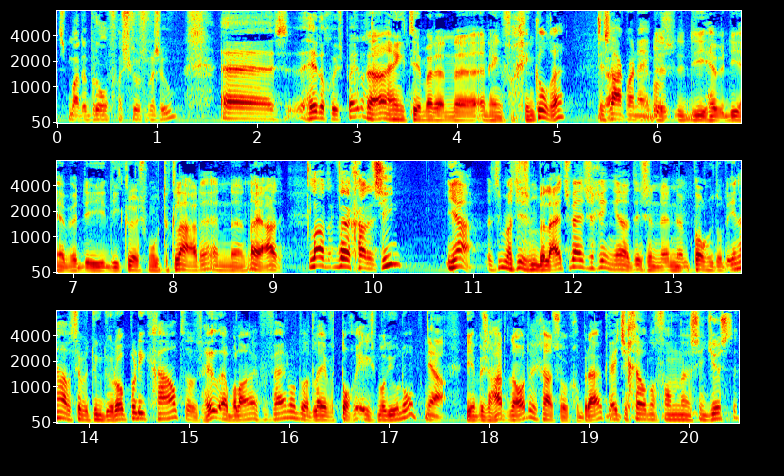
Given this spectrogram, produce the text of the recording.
is maar de bron van Sjoerd Mazou... een hele goede speler. Ja, Henk Timmer en, en Henk van Ginkel, hè? De zaakwaarnemers. Dus die hebben, die, hebben die, die klus moeten klaren. En, nou ja... Laten we gaan het zien. Ja, het, maar het is een beleidswijziging. Ja, het is een, een, een poging tot inhoud. Ze hebben natuurlijk de Europa League gehaald. Dat is heel erg belangrijk voor Feyenoord. Dat levert toch x miljoen op. Ja. Die hebben ze hard nodig. Die gaan ze ook gebruiken. Weet je geld nog van uh, Sint-Juste?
